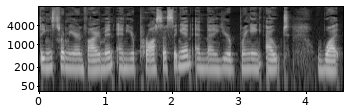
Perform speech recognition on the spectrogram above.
things from your environment and you're processing it and then you're bringing out what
